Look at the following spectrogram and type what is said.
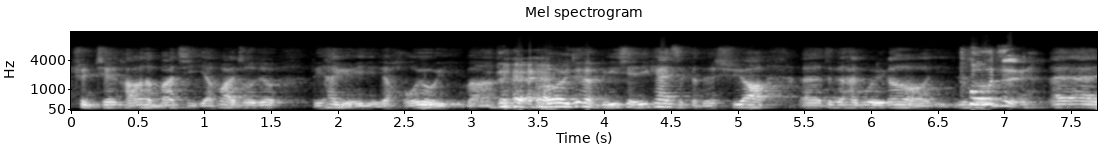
选前好像很麻吉一样，后来之后就离他远一点，叫侯友谊嘛。对。侯友谊就很明显，一开始可能需要呃这个韩国瑜刚好秃子，呃呃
